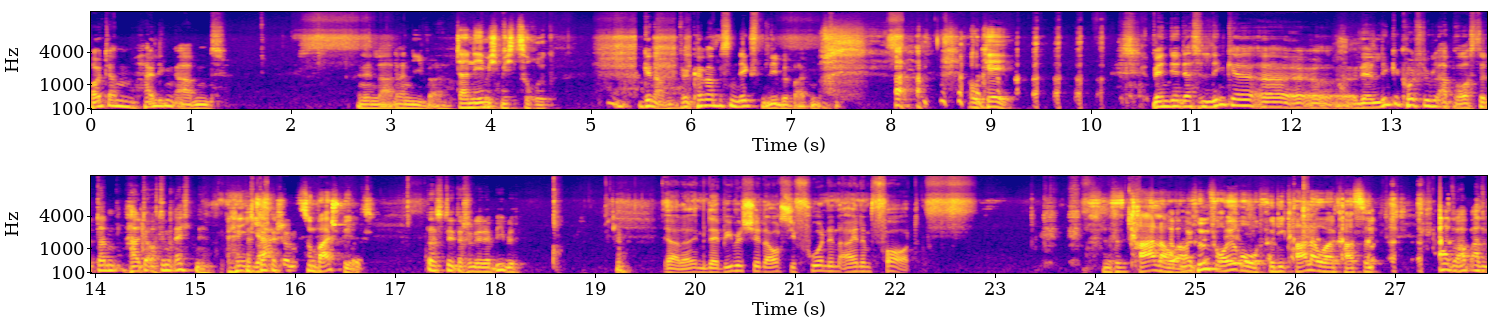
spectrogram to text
heute am Heiligen Abend, in den Lada Niva. Da nehme ich mich zurück. Genau, wir können mal ein bisschen Nächstenliebe walten. okay. Wenn dir das linke, äh, der linke Kotflügel abrostet, dann halte auch den rechten hin. Das ja, schon, zum Beispiel. Das steht da schon in der Bibel. Ja, in der Bibel steht auch, sie fuhren in einem Ford. Das ist Karlauer. 5 Euro für die Karlauer Kasse. Also, also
